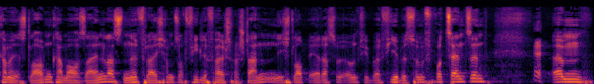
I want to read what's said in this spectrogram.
Kann man das glauben, kann man auch sein lassen. Ne? Vielleicht haben es auch viele falsch verstanden. Ich glaube eher, dass wir irgendwie bei vier bis fünf Prozent sind. ähm,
